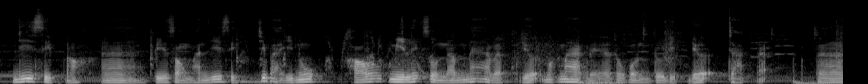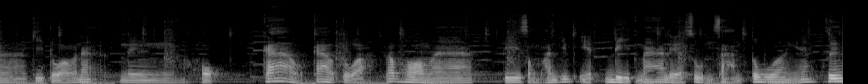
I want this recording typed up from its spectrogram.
2020 เนาะอ่าปี 2020 ชิบะอินุเขามีเลขศูนย์นำหน้าแบบเยอะมากๆเลยนะทุกคนดูดิเยอะจัดอะเอ่อกี่ตัววะเนี่ยหนึ่งหก9 9ตัว แล้วพอมา ปี 2021 ดีดมาเหลือ 0 3 ตัวอย่างเงี้ย ซึ่ง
